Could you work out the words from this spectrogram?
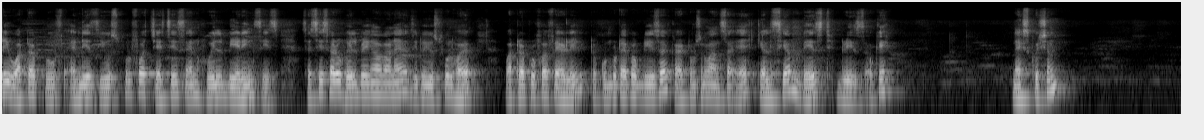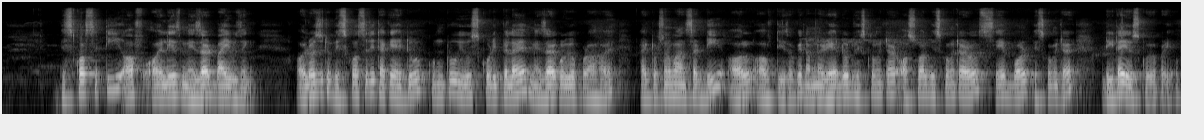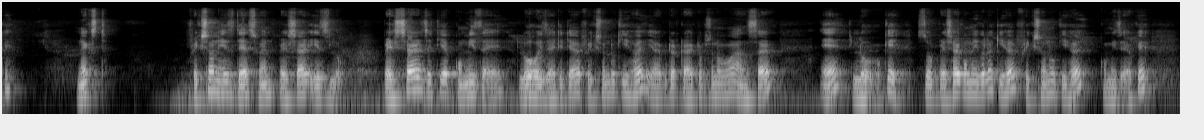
waterproof and is useful for chassis and wheel bearing is chassis আৰু wheel বিয়েৰিঙৰ কাৰণে যিটো ইউজফুল হয় ৱাটাৰ প্ৰুফ হয় ফেয়াৰলি তো কোনটো টাইপ অফ গ্ৰীজ হয় কাৰেক্ট অপশ্যন হ'ব answer A calcium based grease okay next question viscosity of oil is measured by using অইলৰ যিটো ভিস্কচিটি থাকে সেইটো কোনটো ইউজ কৰি পেলাই মেজাৰ কৰিব পৰা হয় কাৰেক্ট অপশ্যন হ'ব answer D all of this okay তাৰমানে Redwood viscometer Ostwald viscometer আৰু চেফ বৰ্ড ভিস্কমিটাৰ গোটেইকেইটাই ইউজ কৰিব পাৰি okay next friction is dash when pressure is low' pressure যেতিয়া কমি যায় ল' হৈ যায় তেতিয়া ফ্ৰিকশ্যনটো কি হয়? ইয়াৰ ভিতৰত কাৰেক্ট অপশ্যন হ'ব answer A low' okay so' pressure কমি গ'লে কি হয়? ফ্ৰিকশ্যনো কি হয়? কমি যায় অ'কে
